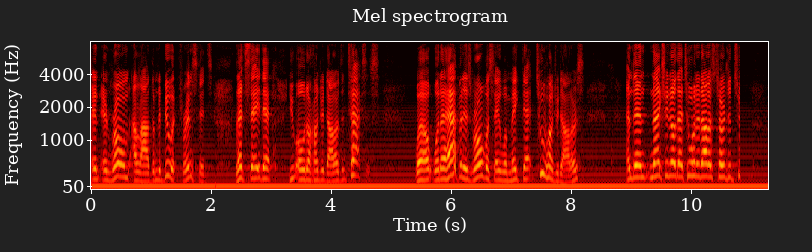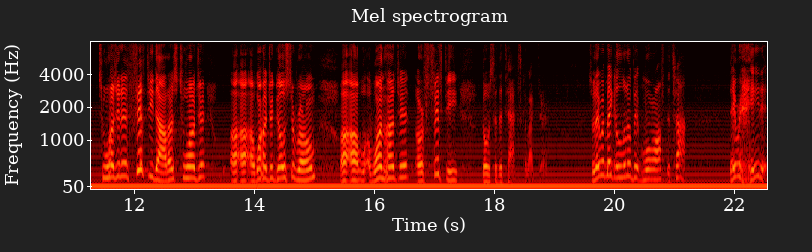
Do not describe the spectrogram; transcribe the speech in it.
and, and Rome allowed them to do it. For instance, let's say that you owed $100 in taxes. Well, what would happen is Rome would say, well, make that $200. And then next you know, that $200 turns into $250. 200, uh, uh, 100 goes to Rome, uh, uh 100 or 50 goes to the tax collector. So they would make a little bit more off the top. They were hated.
